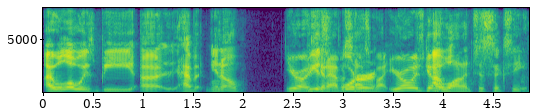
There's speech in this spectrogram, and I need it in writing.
I will always be uh, have. You know, You're always gonna have a soft spot. You're always gonna will- want it to succeed.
